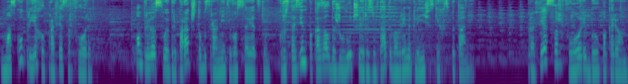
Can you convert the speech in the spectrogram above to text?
в Москву приехал профессор Флори. Он привез свой препарат, чтобы сравнить его с советским. Крустазин показал даже лучшие результаты во время клинических испытаний. Профессор Флори был покорен.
